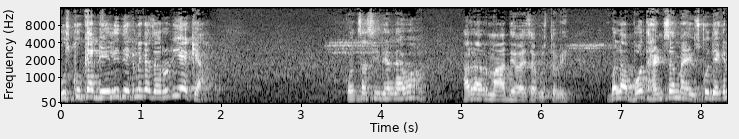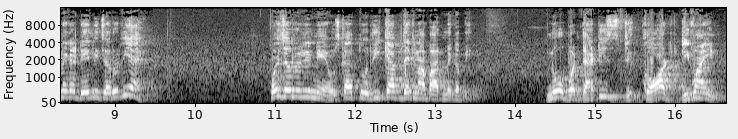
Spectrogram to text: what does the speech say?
उसको क्या डेली देखने का ज़रूरी है क्या? कौन सा सीरियल है वो? हर हर महादेव ऐसा कुछ तो भी। बोला, बहुत हैंडसम है, उसको देखने का डेली ज़रूरी है? कोई ज़रूरी नहीं है, उसका तो रिकैप देखना बाद में कभी। No but that is God divine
